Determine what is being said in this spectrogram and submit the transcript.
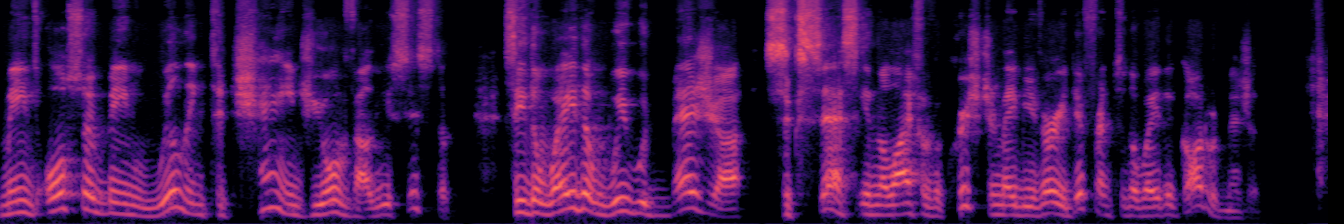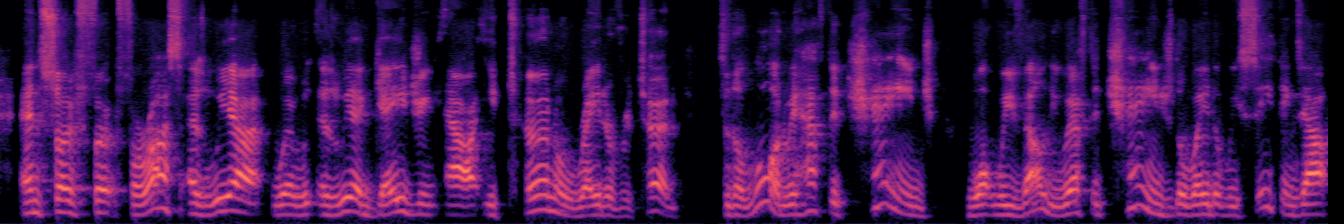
means also being willing to change your value system. See, the way that we would measure success in the life of a Christian may be very different to the way that God would measure. And so for, for us, as we are as we are gauging our eternal rate of return to the Lord, we have to change what we value. We have to change the way that we see things. Our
